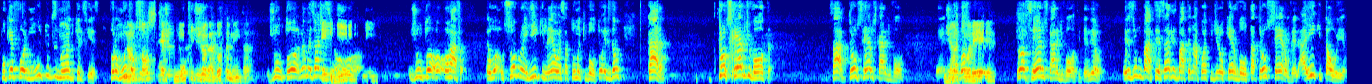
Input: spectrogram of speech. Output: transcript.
Porque foi muito desmando que ele fez. Foram muito. Não só o Sérgio, um monte de jogador também, tá? Juntou. Não, mas eu acho assim. ó, ó, Henrique, juntou. Ô, ô, Rafa, eu vou- sobre o Henrique, Léo, essa turma que voltou, eles dão. Cara, trouxeram de volta. Sabe? Trouxeram os caras de volta. É, o já negócio- orelha. Trouxeram os caras de volta, entendeu? Eles iam bater. Será que eles bateram na porta e pediram eu quero voltar? Trouxeram, velho. Aí que tá o erro.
